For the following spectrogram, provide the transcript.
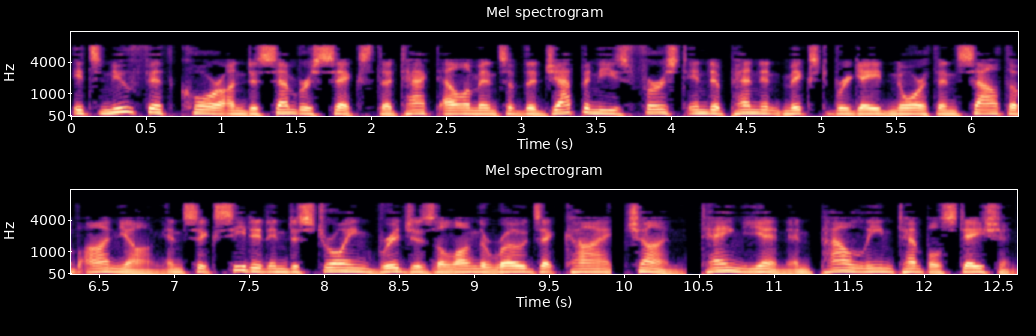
Its new 5th Corps on December 6 attacked elements of the Japanese 1st Independent Mixed Brigade north and south of Anyang and succeeded in destroying bridges along the roads at Kai, Chun, Tang Yin and Pao Lin Temple Station.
